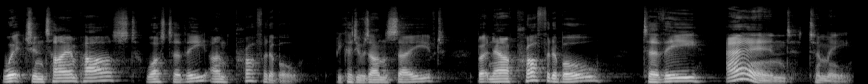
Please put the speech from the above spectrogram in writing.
which in time past was to thee unprofitable, because he was unsaved, but now profitable to thee and to me.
